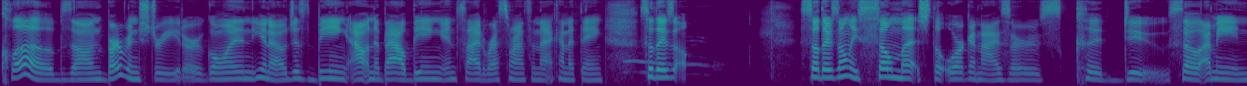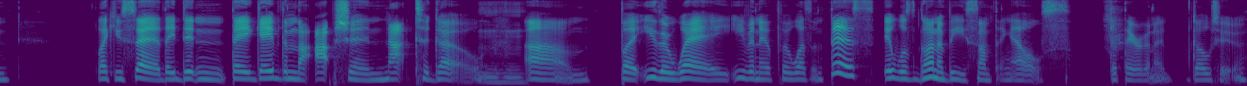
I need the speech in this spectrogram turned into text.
clubs on Bourbon Street or going, you know, just being out and about, being inside restaurants and that kind of thing. So there's so there's only so much the organizers could do. So I mean, like you said, they didn't they gave them the option not to go. Mm-hmm. Um but either way, even if it wasn't this, it was going to be something else that they were going to go to.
